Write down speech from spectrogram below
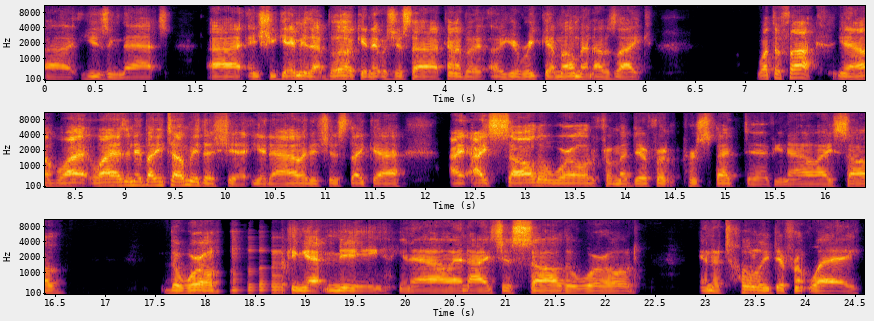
uh, using that. Uh, and she gave me that book, and it was just a kind of a, a eureka moment. I was like, what the fuck? You know, why, why hasn't anybody told me this shit? You know, and it's just like, uh, I, I saw the world from a different perspective. You know, I saw the world looking at me, you know, and I just saw the world in a totally different way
